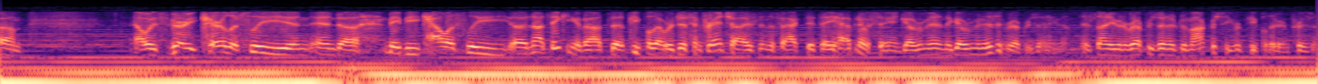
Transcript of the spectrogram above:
Um, I was very carelessly and, and uh, maybe callously uh, not thinking about the people that were disenfranchised and the fact that they have no say in government and the government isn't representing them. It's not even a representative democracy for people that are in prison.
